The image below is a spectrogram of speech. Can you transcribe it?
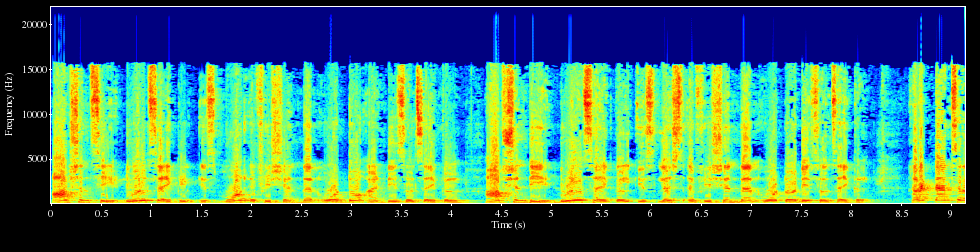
Option C. Dual cycle is more efficient than Otto and diesel cycle. Option D. Dual cycle is less efficient than Otto diesel cycle. கரெக்ட் ஆன்சர்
